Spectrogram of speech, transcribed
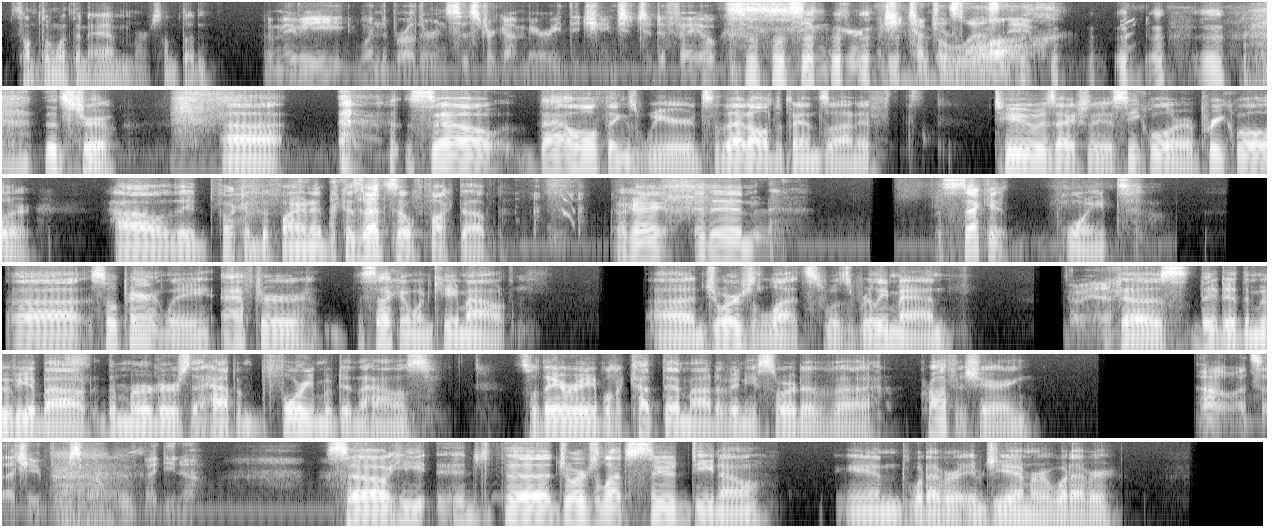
something with an M or something. But maybe when the brother and sister got married, they changed it to DeFeo. 'cause it seemed weird when she took his last name. That's true. Uh, so that whole thing's weird. So that all depends on if two is actually a sequel or a prequel or how they fucking define it because that's so fucked up. Okay. And then the second point. Uh, so apparently after the second one came out, uh, George Lutz was really mad Oh yeah. because they did the movie about the murders that happened before he moved in the house. So they were able to cut them out of any sort of uh, profit sharing. Oh, that's actually a pretty smart move by Dino. So he, the George Lutz sued Dino and whatever MGM or whatever.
